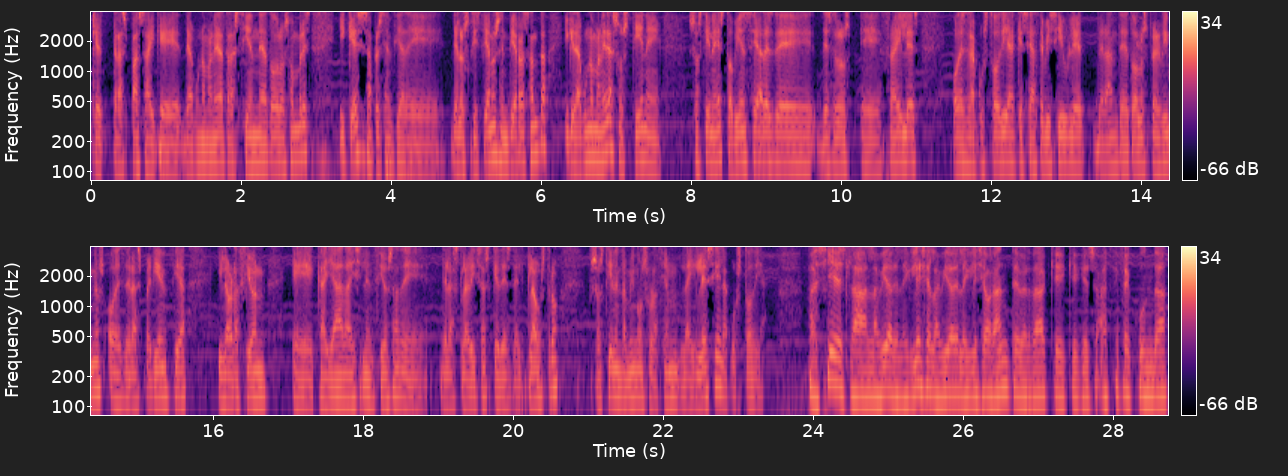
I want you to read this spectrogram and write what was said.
que traspasa y que de alguna manera trasciende a todos los hombres y que es esa presencia de, de los cristianos en Tierra Santa y que de alguna manera sostiene, sostiene esto, bien sea desde, desde los eh, frailes o desde la custodia que se hace visible delante de todos los peregrinos o desde la experiencia y la oración eh, callada y silenciosa de, las clarisas que desde el claustro sostienen también con su oración la iglesia y la custodia. Así es la, la, vida de la iglesia, la vida de la iglesia orante, ¿verdad? Que, que, que, hace fecunda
